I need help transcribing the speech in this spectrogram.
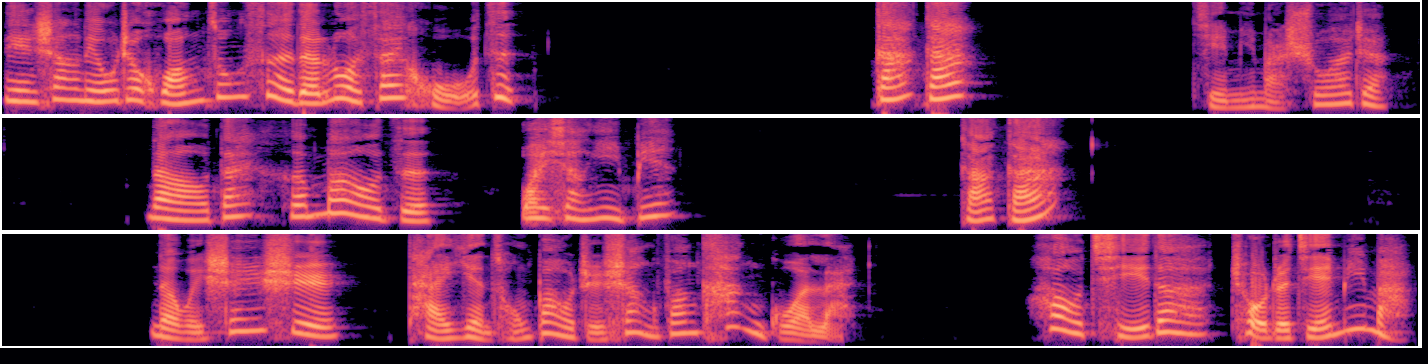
脸上留着黄棕色的络腮胡子。嘎嘎，杰米玛说着，脑袋和帽子歪向一边。嘎嘎，那位绅士抬眼从报纸上方看过来，好奇的瞅着杰米玛。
